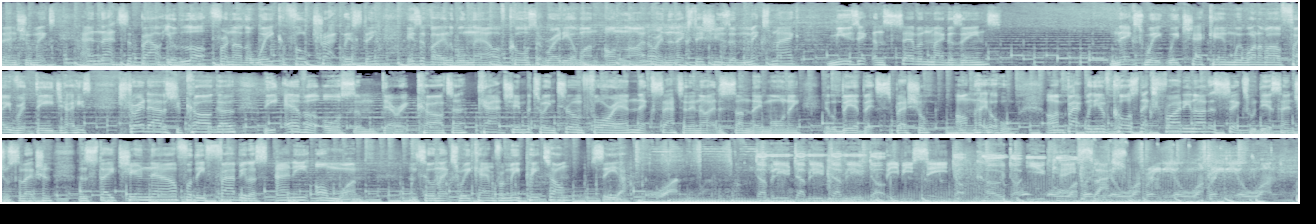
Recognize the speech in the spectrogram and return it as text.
Essential Mix. And that's about your lot for another week. A full track listing is available now, of course, at Radio 1 online or in the next issues of Mixmag, Muzik, and Seven magazines. Next week, we check in with one of our favourite DJs, straight out of Chicago, the ever awesome Derrick Carter. Catch him between 2 and 4 a.m. next Saturday night to Sunday morning. It'll be a bit special, aren't they all? I'm back with you, of course, next Friday night at 6 with the Essential Selection. And stay tuned now for the fabulous Annie on One. Until next weekend, from me, Pete Tong, see ya. One. www.bbc.co.uk slash Radio 1. Radio 1.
